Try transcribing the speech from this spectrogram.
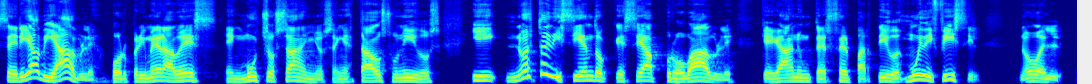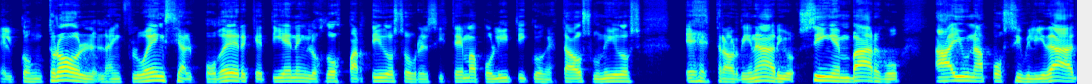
sería viable por primera vez en muchos años en Estados Unidos. Y no estoy diciendo que sea probable que gane un tercer partido, es muy difícil. ¿no? El, el, control, la influencia, el poder que tienen los dos partidos sobre el sistema político en Estados Unidos es extraordinario. Sin embargo, hay una posibilidad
